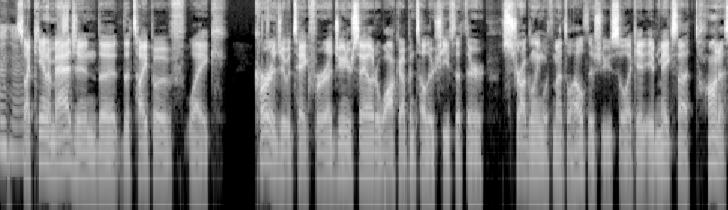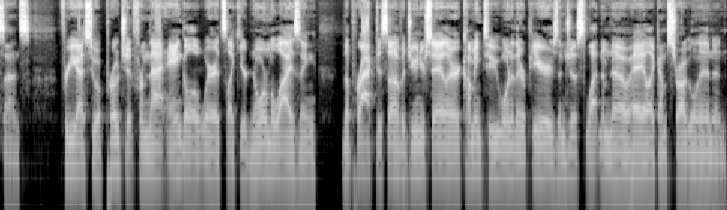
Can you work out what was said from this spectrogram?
Mhm. so I can't imagine the the type of like courage it would take for a junior sailor to walk up and tell their chief that they're struggling with mental health issues. So like it, it makes a ton of sense for you guys to approach it from that angle where it's like you're normalizing the practice of a junior sailor coming to one of their peers and just letting them know, hey, like I'm struggling and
